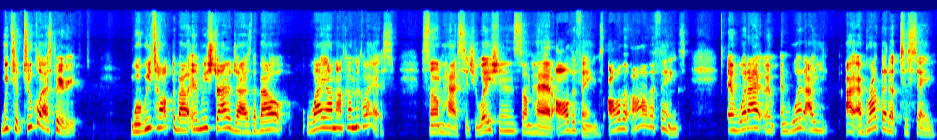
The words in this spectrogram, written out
We took two class periods where we talked about and we strategized about why y'all not coming to class. Some had situations, some had all the things, all the all the things. And what I and what I I, brought that up to say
